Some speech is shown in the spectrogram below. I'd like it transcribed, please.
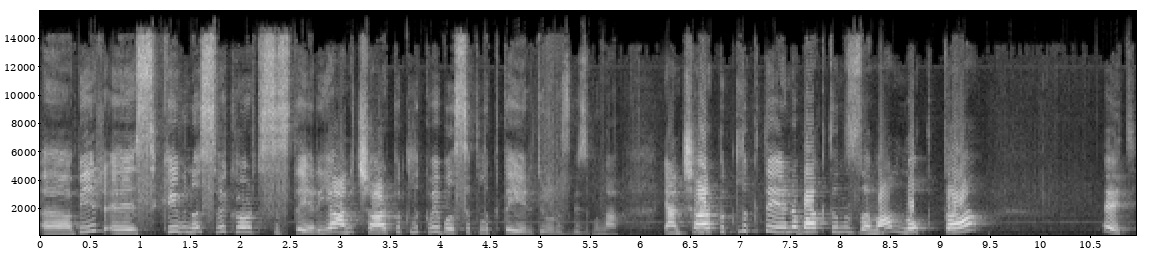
E, bir e, skewness ve kurtosis değeri yani çarpıklık ve basıklık değeri diyoruz biz buna. Yani çarpıklık değerine baktığınız zaman nokta evet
